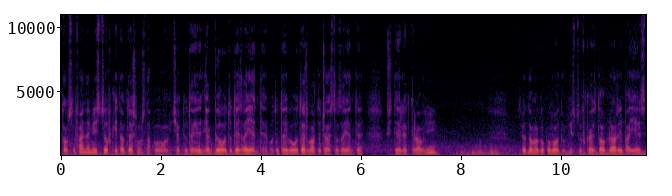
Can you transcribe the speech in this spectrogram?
tam są fajne miejscówki, tam też można połowić, jak tutaj, jak było tutaj zajęte, bo tutaj było też bardzo często zajęte przy tej elektrowni. Z wiadomego powodu. Miejscówka jest dobra, ryba jest.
